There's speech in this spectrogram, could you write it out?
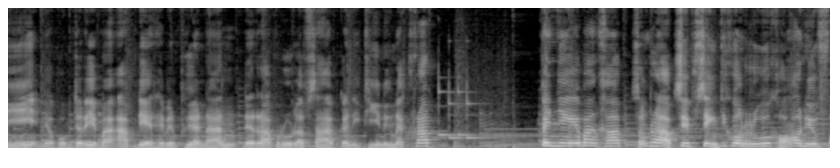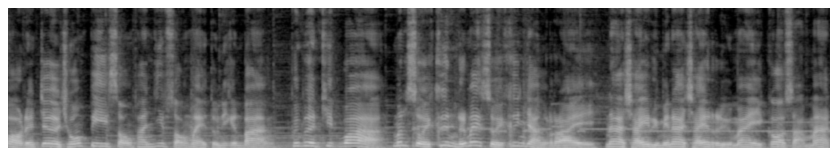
นี้ เดี๋ยวผมจะรีบมาอัปเดตให้เพื่อนๆนั้น ได้รับรู้รับทราบกันอีกทีนึงนะครับ เป็นยังไงบ้างครับสำหรับ 10 สิ่งที่ควรรู้ของ All New Ford Ranger โฉมปี 2022 ใหม่ตัวนี้กันบ้าง เพื่อนๆคิดว่ามันสวยขึ้นหรือไม่สวยขึ้นอย่างไร น่าใช้หรือไม่น่าใช้หรือไม่ก็สามารถ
